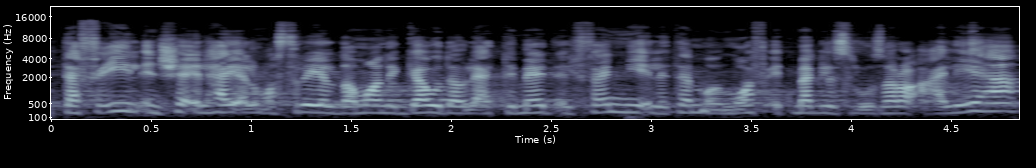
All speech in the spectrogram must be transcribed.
تفعيل إنشاء الهيئة المصرية لضمان الجودة والاعتماد الفني اللي تم موافقة مجلس الوزراء عليها.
